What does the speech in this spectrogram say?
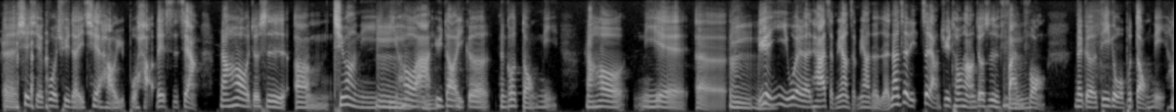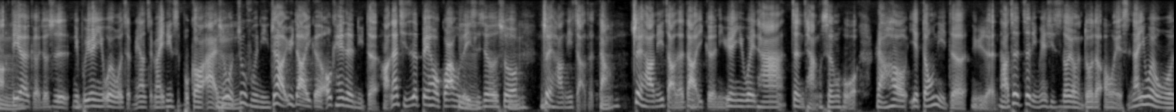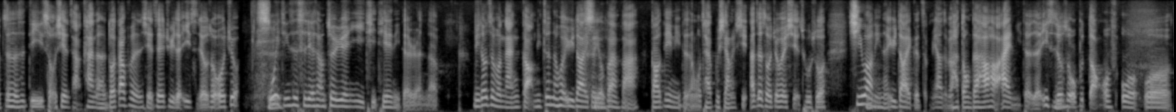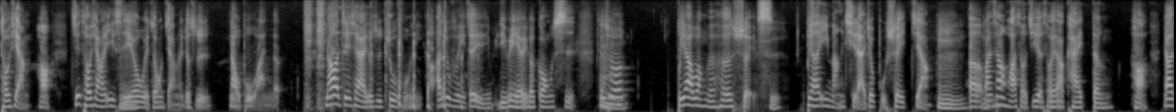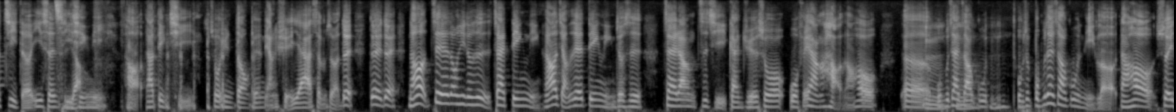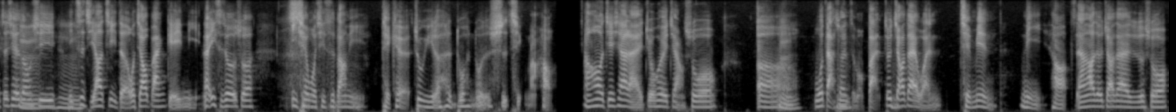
呃，谢谢过去的一切好与不好，类似这样。然后就是，嗯，希望你以后啊、嗯、遇到一个能够懂你，嗯、然后你也呃，愿意为了他怎么样怎么样的人。那这里这两句通常就是反讽。嗯那个第一个我不懂你哈，嗯、第二个就是你不愿意为我怎么样怎么样，一定是不够爱，嗯、所以我祝福你最好遇到一个 OK 的女的。好，那其实这背后刮胡的意思就是说，最好你找得到，嗯、最好你找得到一个你愿意为她正常生活，嗯、然后也懂你的女人。好，这这里面其实都有很多的 OS。那因为我真的是第一手现场看了很多，大部分人写这句的意思就是说，我就我已经是世界上最愿意体贴你的人了。你都这么难搞，你真的会遇到一个有办法搞定你的人，我才不相信。那这时候就会写出说，希望你能遇到一个怎么样怎么样，懂得好好爱你的人。意思就是说，我不懂，我我我投降。哈，其实投降的意思也有伟忠讲的，就是那我不玩了。然后接下来就是祝福你啊，祝福你。这里里面也有一个公式，就是说不要忘了喝水，是不要一忙起来就不睡觉。嗯，呃，晚上划手机的时候要开灯。好，要记得医生提醒你，好，要定期做运动跟量血压 什么什么，对对对。然后这些东西都是在叮咛，然后讲这些叮咛，就是在让自己感觉说我非常好，然后呃，嗯、我不再照顾，我就我不再照顾你了。然后，所以这些东西你自己要记得，我交班给你。那意思就是说，以前我其实帮你 take care，注意了很多很多的事情嘛。好，然后接下来就会讲说。呃，嗯、我打算怎么办？嗯、就交代完前面你好，然后就交代就是说，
